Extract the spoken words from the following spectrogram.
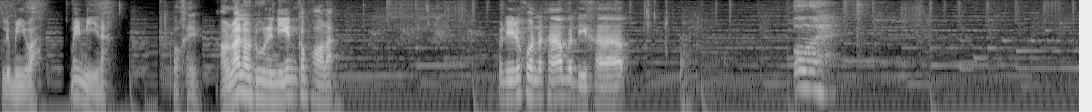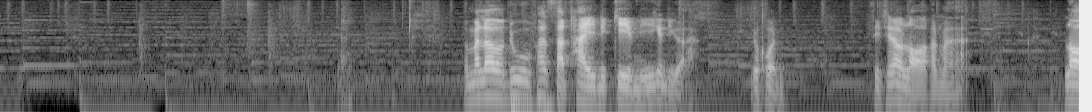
หรือมีวะ ไม่มีนะ โอเค เอาเป็นว่าเราดูในนี้กันก็พอละสวัสดีทุกคนนะครับสวัสดีครับ โอ้ย มาเราดูภาษาไทยในเกมนี้กันดีกว่าทุกคน สิ่งที่เรารอกันมา รอ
